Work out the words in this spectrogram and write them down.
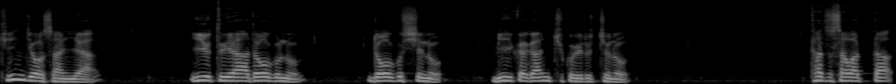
金城さんやイユトや道具の道具師のミーカガンチュクイルチュの携わった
